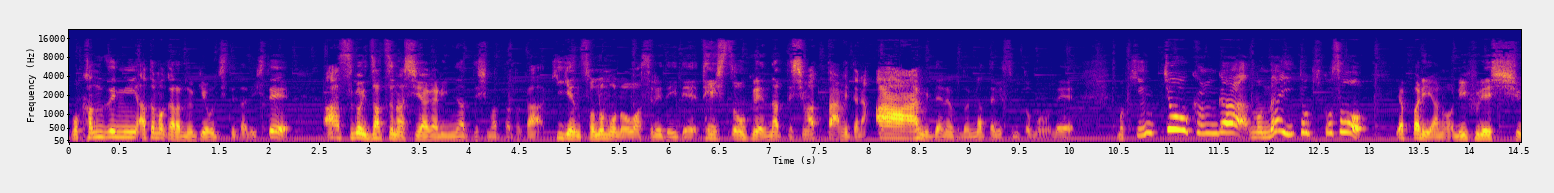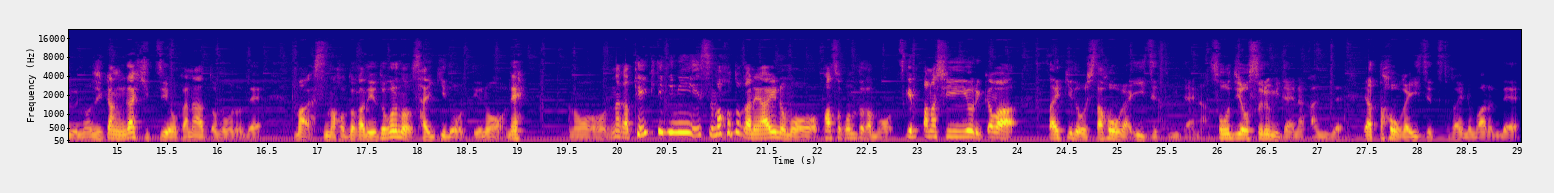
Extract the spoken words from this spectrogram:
もう完全に頭から抜け落ちてたりして、あーすごい雑な仕上がりになってしまったとか、期限そのものを忘れていて、提出遅れになってしまったみたいな、あーみたいなことになったりすると思うので、もう緊張感がもうない時こそ、やっぱりあの、リフレッシュの時間が必要かなと思うので、まあ、スマホとかでいうところの再起動っていうのをね、あの、なんか定期的にスマホとかね、ああいうのもパソコンとかもつけっぱなしよりかは再起動した方がい。い。説みたい。な、掃除をするみたい。な感じでやった方がい。い。説とかい。うのもあるんで、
